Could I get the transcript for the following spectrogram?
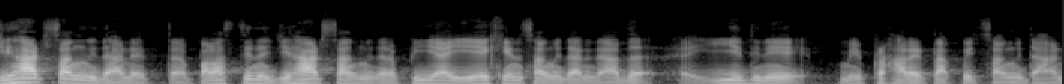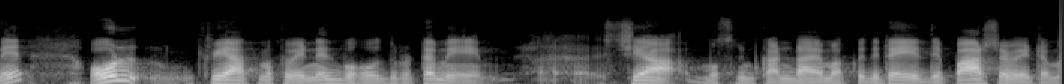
ජිහාට් සංවිධානයත් පලස්තින ජිහාට් සංවිධන පඒ කියෙන් සංවිධානද අද ඊය දිනේ මේ ප්‍රහාරයට ලක්වෙච් සංවිධානය. ඔවුන් ක්‍රියාත්මක වෙන්නේ බොහෝදුරට මේ ශයා මුස්ලිම් කණ්ඩායමක් විදිට ඒ දෙපාර්ශවයටම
